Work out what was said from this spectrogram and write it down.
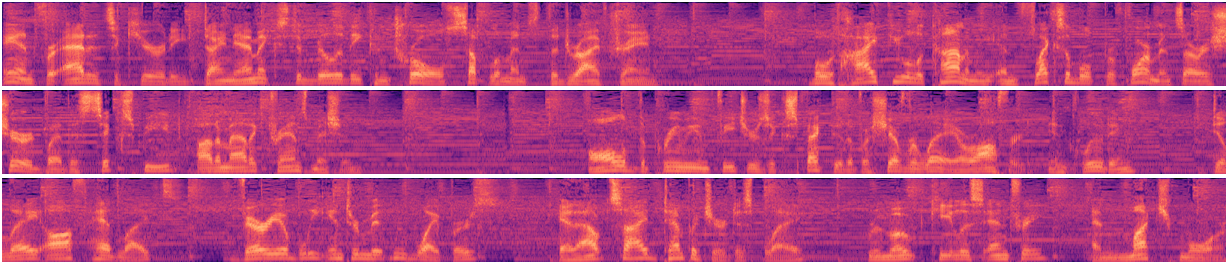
And for added security, dynamic stability control supplements the drivetrain. Both high fuel economy and flexible performance are assured by the six-speed automatic transmission. All of the premium features expected of a Chevrolet are offered, including delay off headlights, variably intermittent wipers, an outside temperature display, remote keyless entry, and much more.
